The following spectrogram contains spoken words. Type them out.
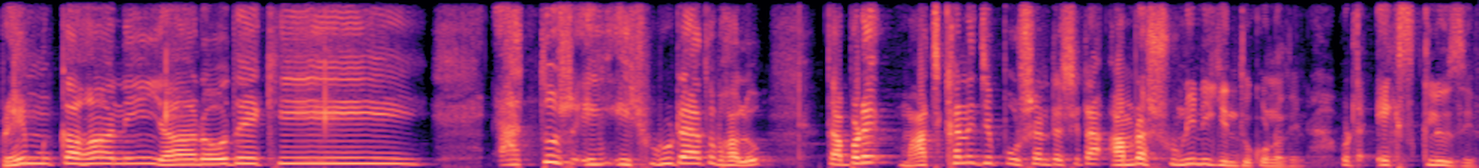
প্রেম কাহানি আরও দেখি। এত এই এই শুরুটা এত ভালো। তারপরে মাঝখানে যে পোর্শনটা সেটা আমরা শুনিনি কিন্তু কোনো দিন ওটা এক্সক্লুসিভ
